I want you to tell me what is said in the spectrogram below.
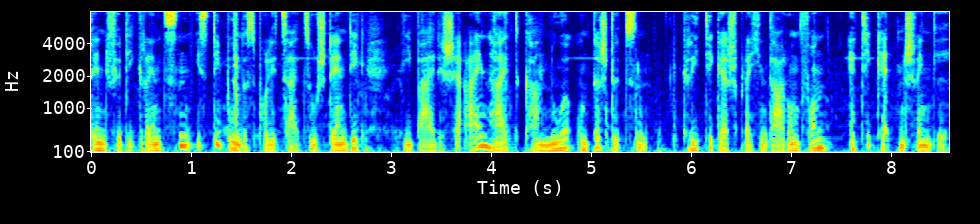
Denn für die Grenzen ist die Bundespolizei zuständig. Die bayerische Einheit kann nur unterstützen. Kritiker sprechen darum von Etikettenschwindel.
